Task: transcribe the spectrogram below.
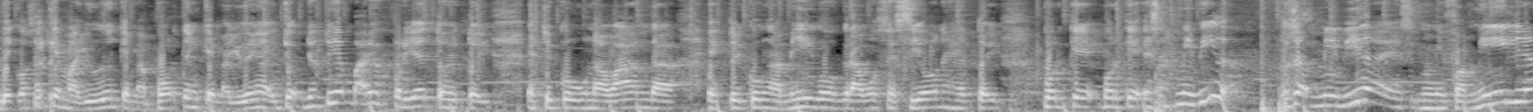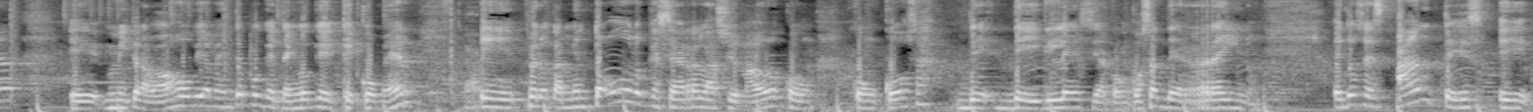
De cosas que me ayuden, que me aporten, que me ayuden. Yo, yo estoy en varios proyectos, estoy, estoy con una banda, estoy con amigos, grabo sesiones, estoy. Porque, porque esa es mi vida. O sea, mi vida es mi familia, eh, mi trabajo, obviamente, porque tengo que, comer, eh, pero también todo lo que sea relacionado con, con cosas de, de iglesia, con cosas de reino. Entonces, antes eh,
